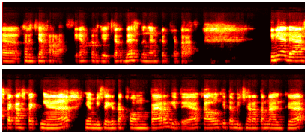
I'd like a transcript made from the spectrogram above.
uh, kerja keras ya, kerja cerdas dengan kerja keras. Ini ada aspek-aspeknya yang bisa kita compare gitu ya. Kalau kita bicara tenaga,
